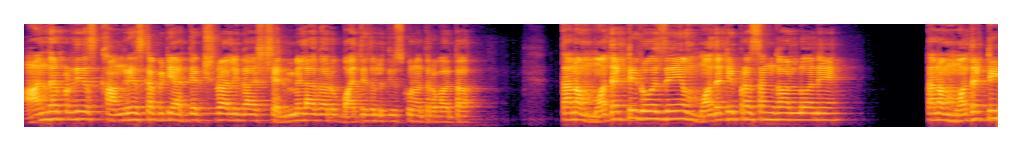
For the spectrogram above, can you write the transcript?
ఆంధ్రప్రదేశ్ కాంగ్రెస్ కమిటీ అధ్యక్షురాలిగా షర్మిల గారు బాధ్యతలు తీసుకున్న తర్వాత తన మొదటి రోజే మొదటి ప్రసంగాల్లోనే తన మొదటి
